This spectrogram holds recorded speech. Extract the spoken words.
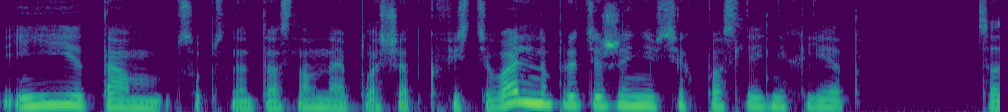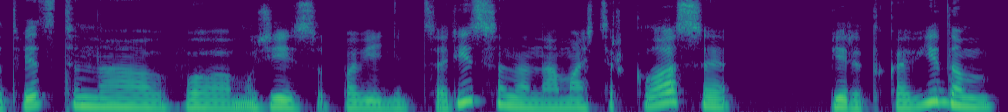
И там, собственно, это основная площадка фестиваля на протяжении всех последних лет. Соответственно, в музей-заповедник Царицына на мастер-классы перед ковидом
